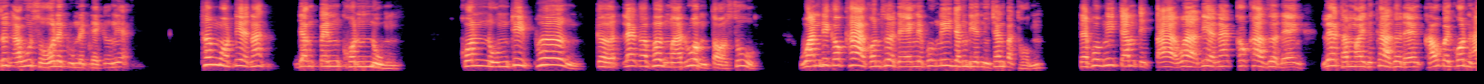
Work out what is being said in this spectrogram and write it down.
ซึ่งอาวุโสในกลุ่มเด็กๆตรงนี้ทั้งหมดเนี่ยนะยังเป็นคนหนุ่ม คนหนุ่มที่เพิ่งเกิดและก็เพิ่งมาร่วมต่อสู้ วันที่เขาฆ่าคนเสื้อแดงเนี่ยพวกนี้ยังเรียนอยู่ชั้นประถม แต่พวกนี้จำติดตาว่าเนี่ยนะเขาฆ่าเสื้อแดง และทำไมถึงฆ่าเสื้อแดงเขาไปค้นหา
